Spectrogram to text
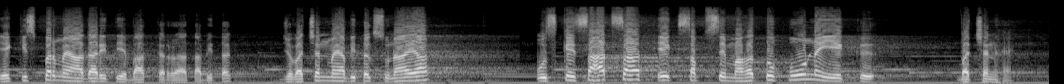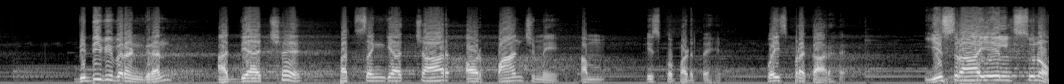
ये किस पर मैं आधारित ये बात कर रहा था अभी तक? जो वचन मैं अभी तक सुनाया उसके साथ साथ एक सबसे महत्वपूर्ण एक वचन है। विधि विवरण ग्रंथ, अध्याय छह, पद संज्ञा चार और पाँच में हम इसको पढ़ते हैं। वो इस प्रकार है। इसराइल सुनो,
